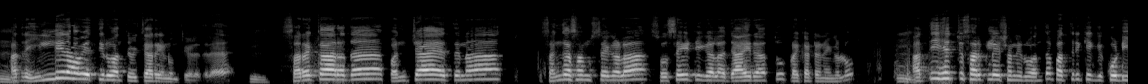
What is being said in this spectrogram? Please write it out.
ಆದ್ರೆ ಇಲ್ಲಿ ನಾವು ಎತ್ತಿರುವಂತ ವಿಚಾರ ಏನು ಅಂತ ಹೇಳಿದ್ರೆ ಸರ್ಕಾರದ ಪಂಚಾಯತ್ನ ಸಂಘ ಸಂಸ್ಥೆಗಳ ಸೊಸೈಟಿಗಳ ಜಾಹೀರಾತು ಪ್ರಕಟಣೆಗಳು ಅತಿ ಹೆಚ್ಚು ಸರ್ಕ್ಯುಲೇಷನ್ ಇರುವಂತ ಪತ್ರಿಕೆಗೆ ಕೊಡಿ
